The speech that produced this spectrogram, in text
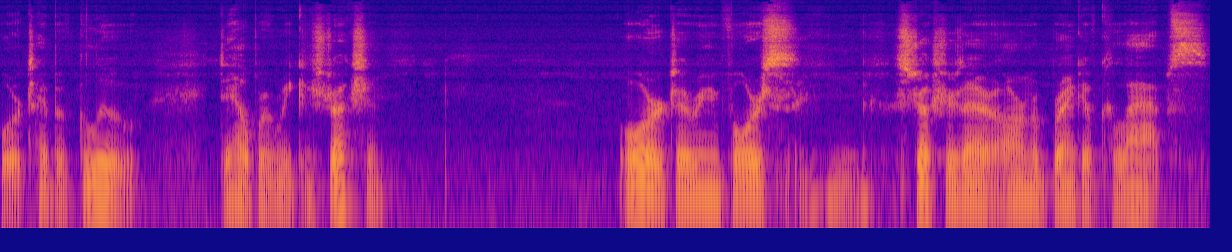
or type of glue to help with reconstruction. Or to reinforce structures that are on the brink of collapse.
